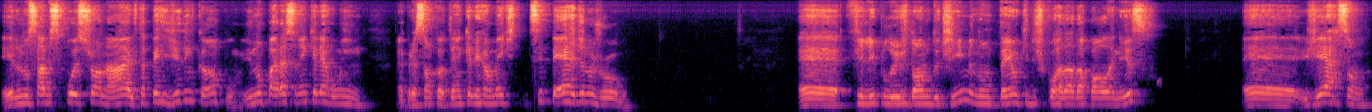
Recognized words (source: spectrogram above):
Ele não sabe se posicionar, ele tá perdido em campo. E não parece nem que ele é ruim. A impressão que eu tenho é que ele realmente se perde no jogo. É, Felipe Luiz, dono do time, não tenho que discordar da Paula nisso. É, Gerson,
